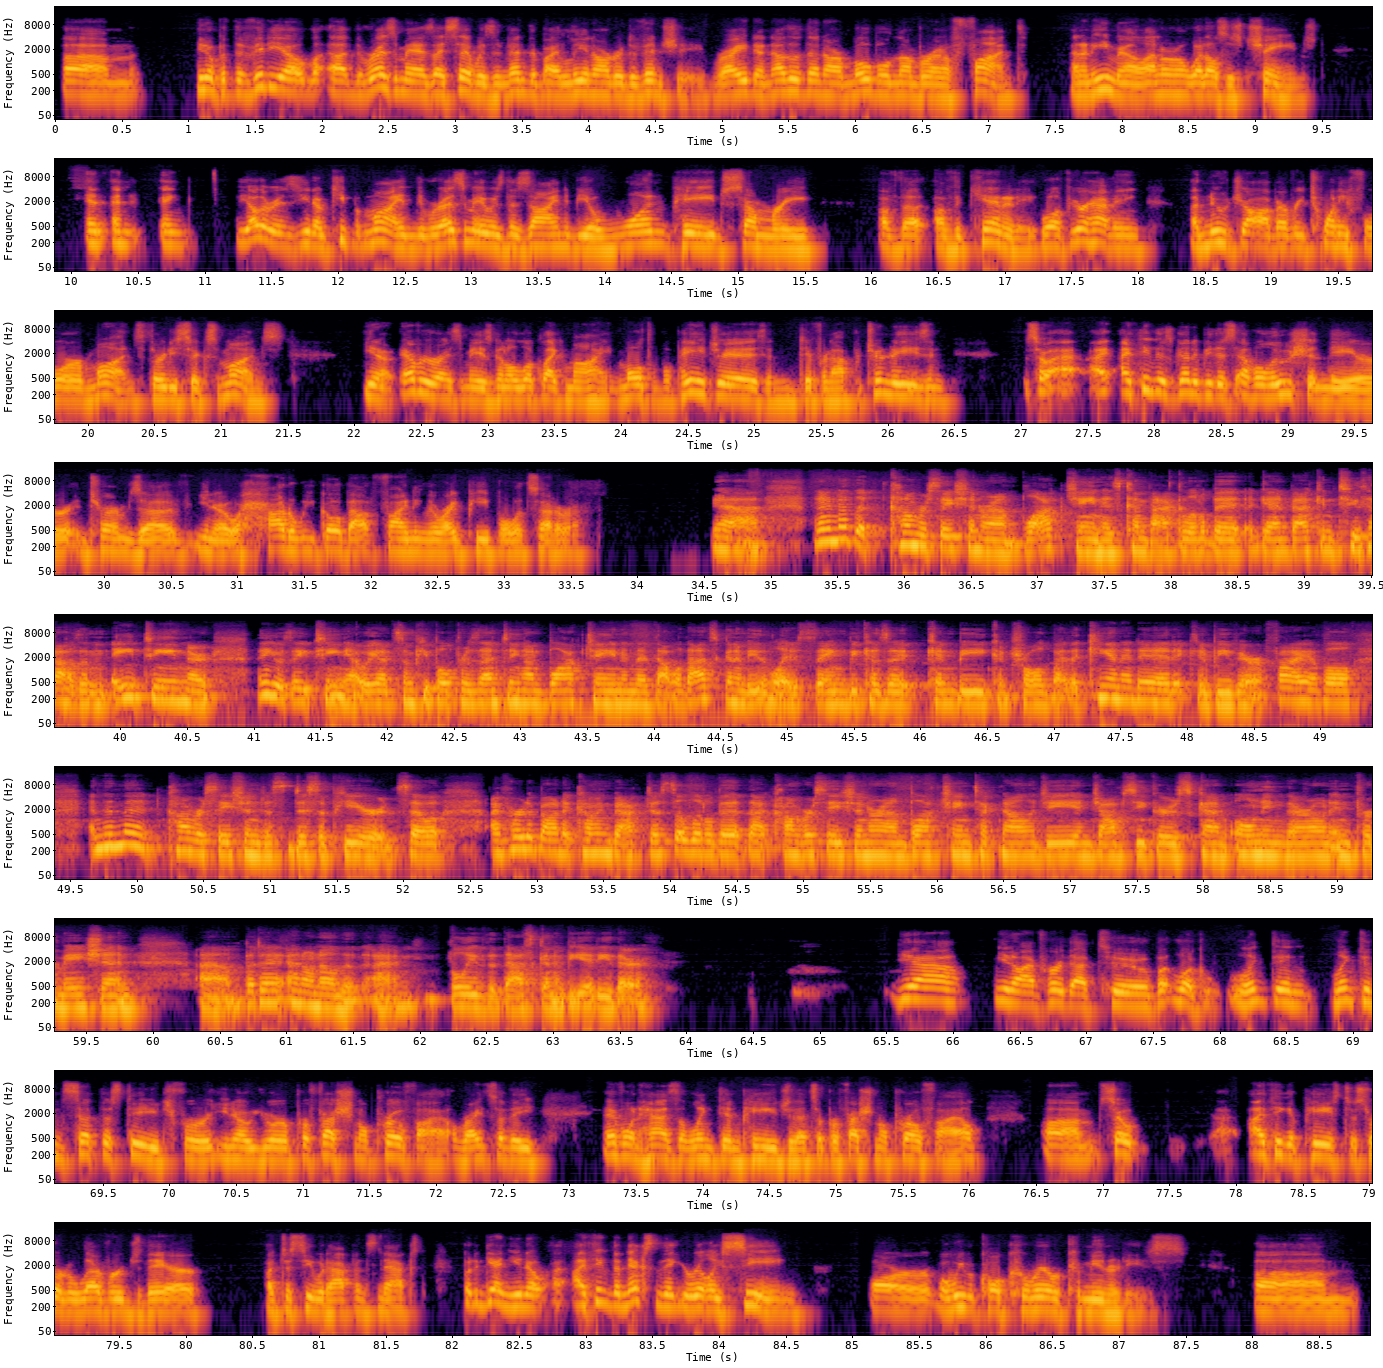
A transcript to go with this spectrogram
Um, you know, but the video, uh, the resume, as I said, was invented by Leonardo da Vinci, right? And other than our mobile number and a font and an email, I don't know what else has changed. And and and the other is, you know, keep in mind the resume was designed to be a one-page summary of the of the candidate. Well, if you're having a new job every 24 months, 36 months, you know, every resume is going to look like mine, multiple pages and different opportunities. And so I, I think there's going to be this evolution there in terms of, you know, how do we go about finding the right people, et cetera. Yeah. And I know the conversation around blockchain has come back a little bit again back in 2018 or I think it was 18. Yeah, we had some people presenting on blockchain and they thought, well, that's going to be the latest thing because it can be controlled by the candidate, it could be verifiable. And then the conversation just disappeared. So I've heard about it coming back just a little bit, that conversation around blockchain technology and job seekers kind of owning their own information. Um, but I, I don't know that I believe that that's going to be it either. Yeah, you know, I've heard that too. But look, LinkedIn LinkedIn set the stage for, you know, your professional profile, right? So they everyone has a LinkedIn page that's a professional profile. Um, so I think it pays to sort of leverage there uh, to see what happens next. But again, you know, I, I think the next thing that you're really seeing are what we would call career communities. Um,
